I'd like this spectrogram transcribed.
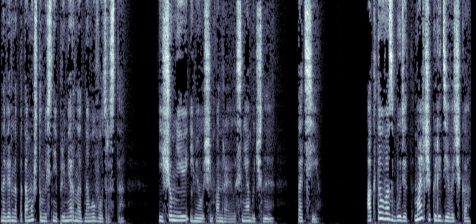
наверное, потому что мы с ней примерно одного возраста. Еще мне ее имя очень понравилось, необычное — Тати. «А кто у вас будет, мальчик или девочка?»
